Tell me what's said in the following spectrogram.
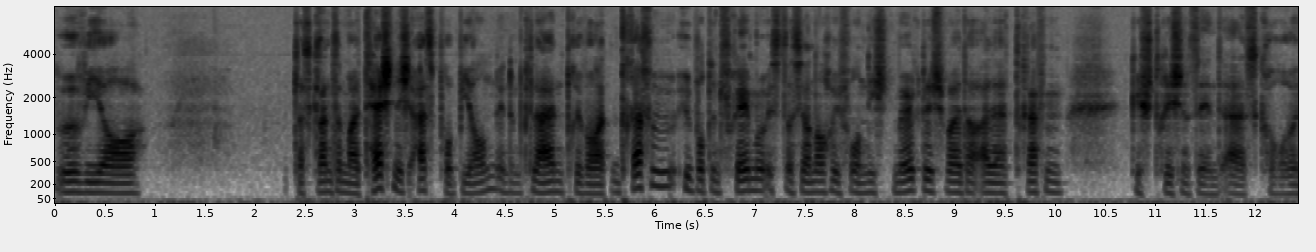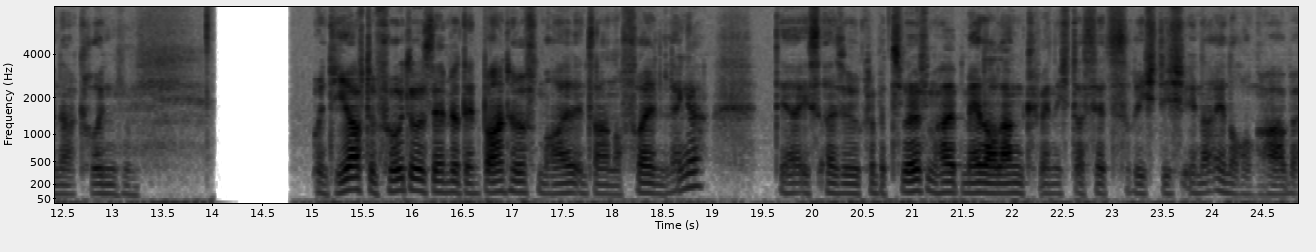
wo wir das Ganze mal technisch ausprobieren in einem kleinen privaten Treffen. Über den Fremo ist das ja nach wie vor nicht möglich, weil da alle Treffen gestrichen sind aus Corona-Gründen. Und hier auf dem Foto sehen wir den Bahnhof mal in seiner vollen Länge. Der ist also, ich glaube, 12,5 Meter lang, wenn ich das jetzt richtig in Erinnerung habe.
